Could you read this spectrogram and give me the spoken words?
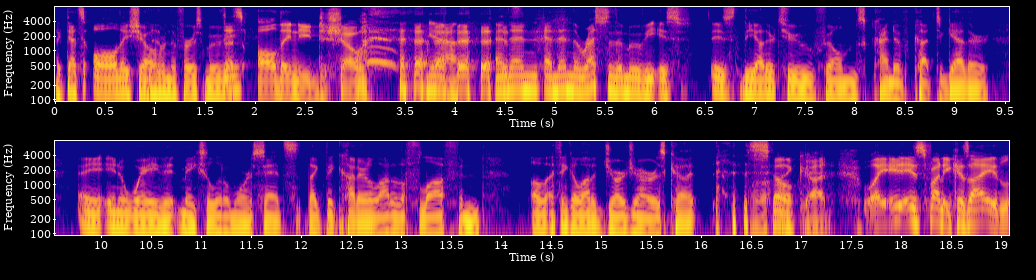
Like that's all they show from the first movie. That's all they need to show. yeah, and then and then the rest of the movie is is the other two films kind of cut together in a way that makes a little more sense. Like they cut out a lot of the fluff, and uh, I think a lot of Jar Jar is cut. so Thank God. Well, it, it's funny because I, you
